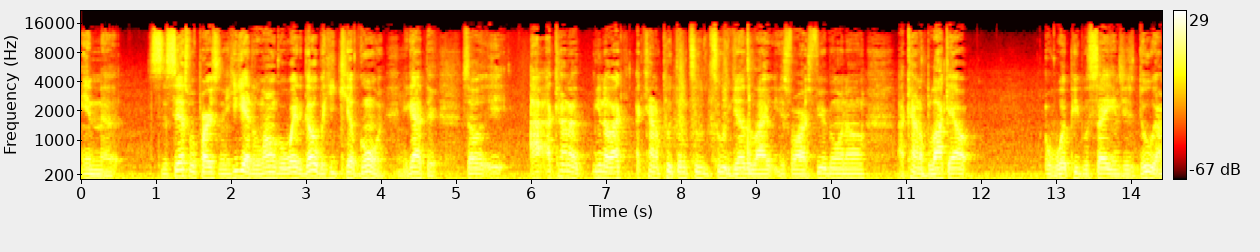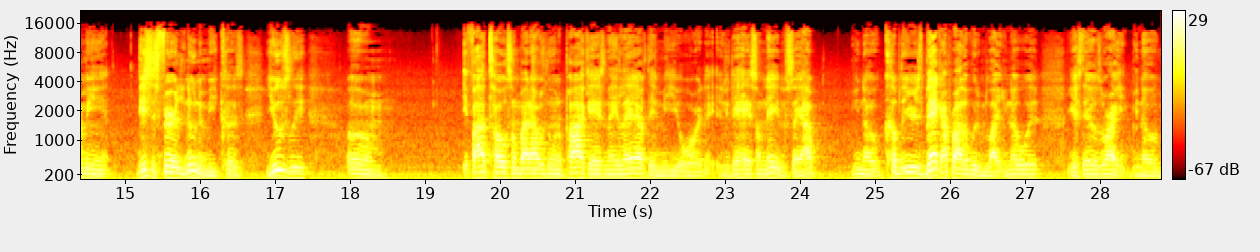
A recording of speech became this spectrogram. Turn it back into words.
And the successful person he had a longer way to go but he kept going. And got there. So it i, I kind of you know i, I kind of put them two two together like as far as fear going on. I kind of block out of what people say and just do it. I mean this is fairly new to me because usually um if I told somebody I was doing a podcast and they laughed at me or they, they had something negative say, I, you know, a couple of years back, I probably would have been like, you know what, I guess that was right, you know.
